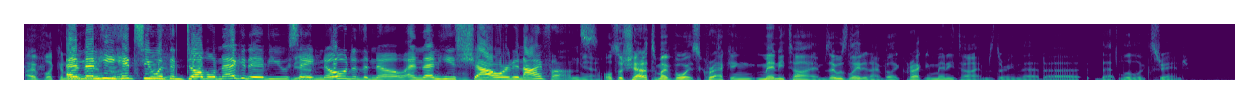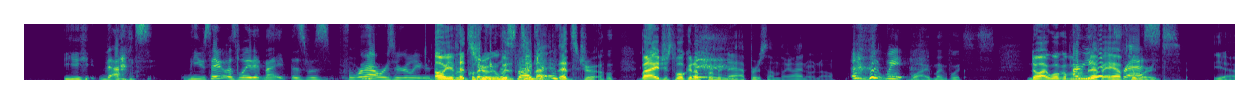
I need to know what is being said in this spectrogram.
I have like an and then he hits you with yeah. a double negative. You say Yeah. Mm-hmm. no to the no, and then he's showered in iPhones. Yeah. Also, shout out to my voice cracking many times. It was late at night, but like cracking many times during that uh, that little exchange. You- That's you say it was late at night. This was four Yeah. hours earlier. Oh yeah, that's true. It was tonight. podcast. That's true. But I just woken up from a nap or something. I don't know. I don't know Wait. why my voice. Is... No, I woke up Are from a nap impressed? afterwards. Yeah,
